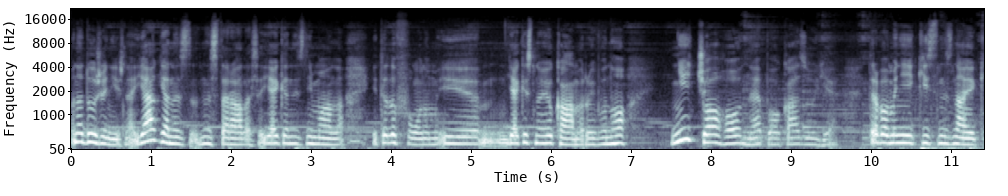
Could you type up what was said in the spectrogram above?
Вона дуже ніжна. Як я не, не старалася, як я не знімала і телефоном, і якісною камерою, воно нічого не показує. Треба мені якісь, не знаю, які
